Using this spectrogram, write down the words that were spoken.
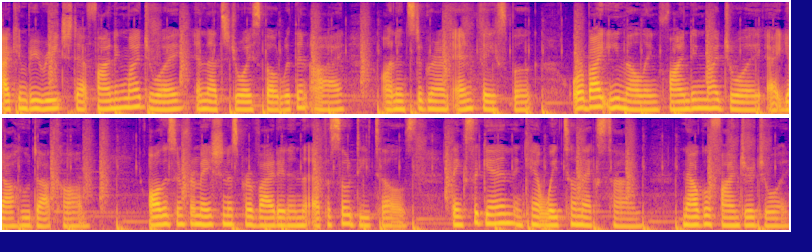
I can be reached at Finding My Joy, and that's joy spelled with an I, on Instagram and Facebook, or by emailing findingmyjoy at yahoo.com. All this information is provided in the episode details. Thanks again and can't wait till next time. Now go find your joy.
